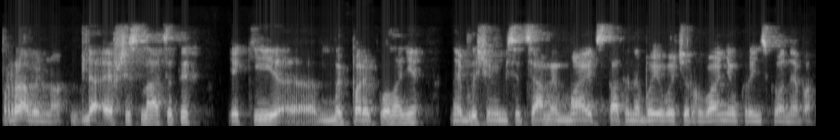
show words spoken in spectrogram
правильно для F-16, які е, ми переконані найближчими місяцями мають стати на бойове чергування українського неба.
